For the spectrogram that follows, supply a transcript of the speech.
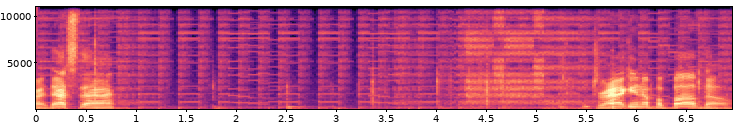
Alright, that's that. Dragon up above, though.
